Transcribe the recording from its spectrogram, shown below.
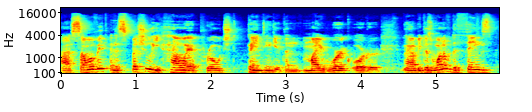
uh, some of it, and especially how I approached painting it and my work order. Uh, because one of the things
